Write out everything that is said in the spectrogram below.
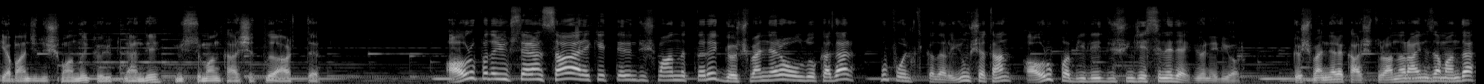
Yabancı düşmanlığı körüklendi, Müslüman karşıtlığı arttı. Avrupa'da yükselen sağ hareketlerin düşmanlıkları göçmenlere olduğu kadar bu politikaları yumuşatan Avrupa Birliği düşüncesine de yöneliyor. Göçmenlere karşı duranlar aynı zamanda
